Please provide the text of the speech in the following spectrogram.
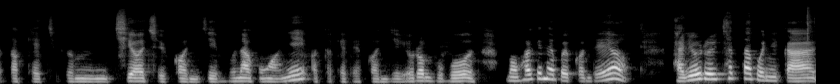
어떻게 지금 지어질 건지 문화공원이 어떻게 될 건지 이런 부분 한번 확인해 볼 건데요. 자료를 찾다 보니까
